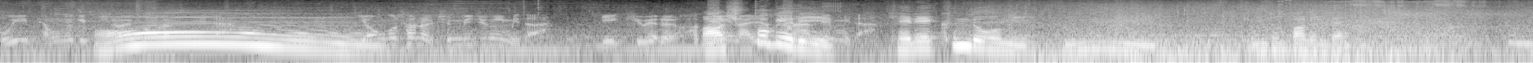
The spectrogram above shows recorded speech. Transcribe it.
우리 병력이 필요할 것 같습니다. 오. 연구선을 준비 중입니다. 이 기회를 헛되이 아, 날려서는 안 슈퍼게리. 됩니다. 게리의 큰 도움이. 음, 엄청 빠른데? 동맹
